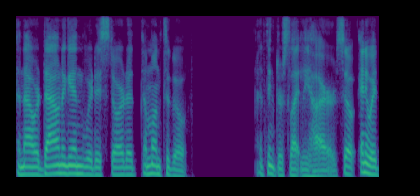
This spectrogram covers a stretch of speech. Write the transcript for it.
and now we're down again where they started a month ago. I think they're slightly higher. So anyway,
